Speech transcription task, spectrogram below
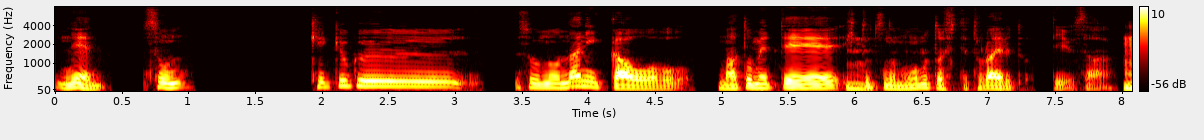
ね。ねその結局、その何かをまとめてうん一つのものとして捉えるっていうさ、うん。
